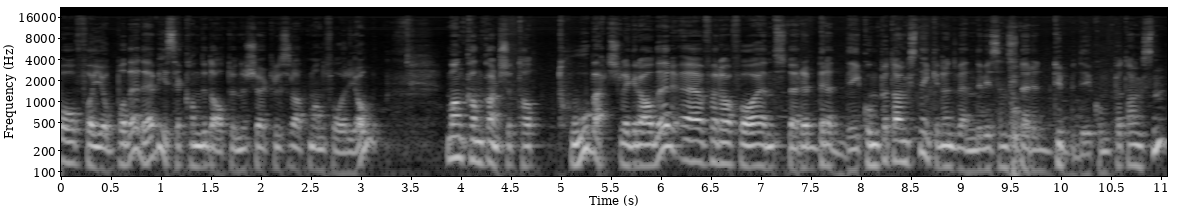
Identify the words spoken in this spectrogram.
og få jobb på det. Det viser kandidatundersøkelser at man får jobb. Man kan kanskje ta to bachelorgrader eh, for å få en større bredde i kompetansen, ikke nødvendigvis en større dybde i kompetansen.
